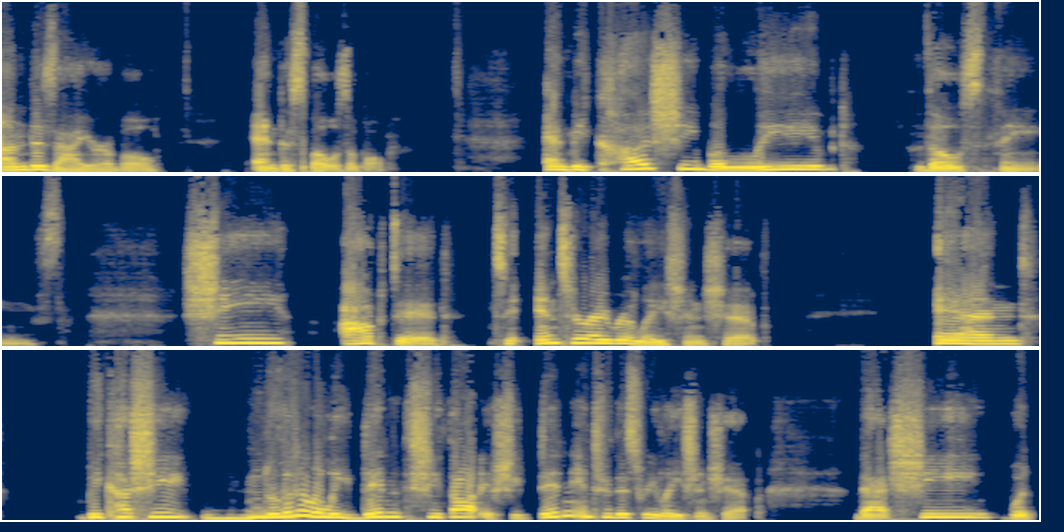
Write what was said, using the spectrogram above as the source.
undesirable, and disposable. And because she believed those things, she opted to enter a relationship. And because she literally didn't, she thought if she didn't enter this relationship, that she would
